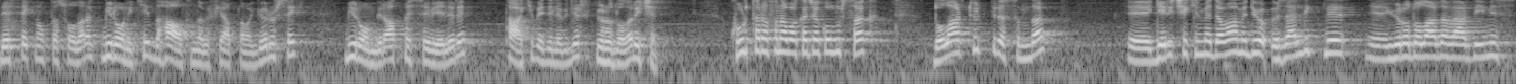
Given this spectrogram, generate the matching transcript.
Destek noktası olarak 1.12 daha altında bir fiyatlama görürsek 1.11.60 seviyeleri takip edilebilir Euro dolar için. Kur tarafına bakacak olursak dolar Türk lirasında e, geri çekilme devam ediyor. Özellikle e, Euro dolarda verdiğimiz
